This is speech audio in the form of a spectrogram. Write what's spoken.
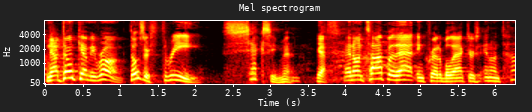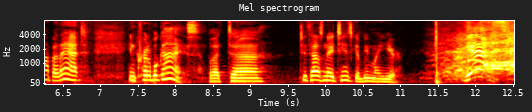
Now, don't get me wrong. Those are three sexy men. Yes. And on top of that, incredible actors. And on top of that, incredible guys. But uh, 2018 is going to be my year. Yes.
